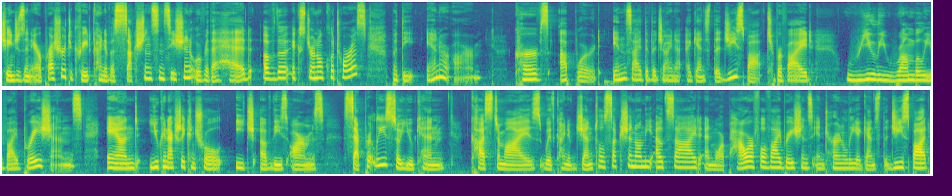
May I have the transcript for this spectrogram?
changes in air pressure to create kind of a suction sensation over the head of the external clitoris, but the inner arm curves upward inside the vagina against the G spot to provide really rumbly vibrations. And you can actually control each of these arms separately. So you can customize with kind of gentle suction on the outside and more powerful vibrations internally against the G spot.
